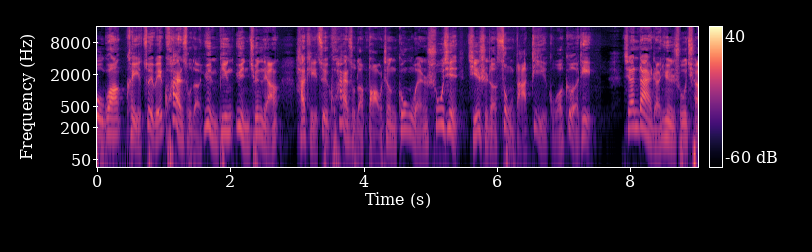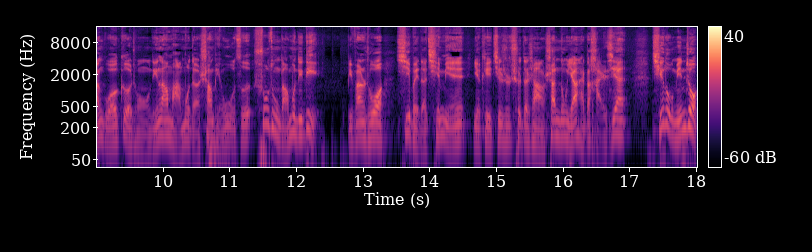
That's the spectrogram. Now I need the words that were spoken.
不光可以最为快速的运兵运军粮，还可以最快速的保证公文书信及时的送达帝国各地，兼带着运输全国各种琳琅满目的商品物资输送到目的地。比方说，西北的秦民也可以及时吃得上山东沿海的海鲜，齐鲁民众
